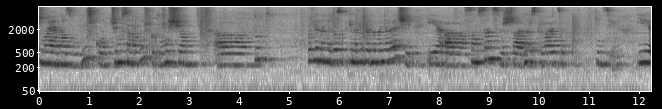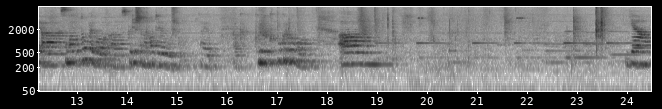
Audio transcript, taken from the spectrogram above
Вірш має назву Вушко. Чому саме вушко? Тому що е, тут поєднання досить таки непоєднувані речі, і е, сам сенс вірша він розкривається в кінці. І е, сама подоба його е, скоріше нагадує вушку. Круг- по круговому. А, Я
